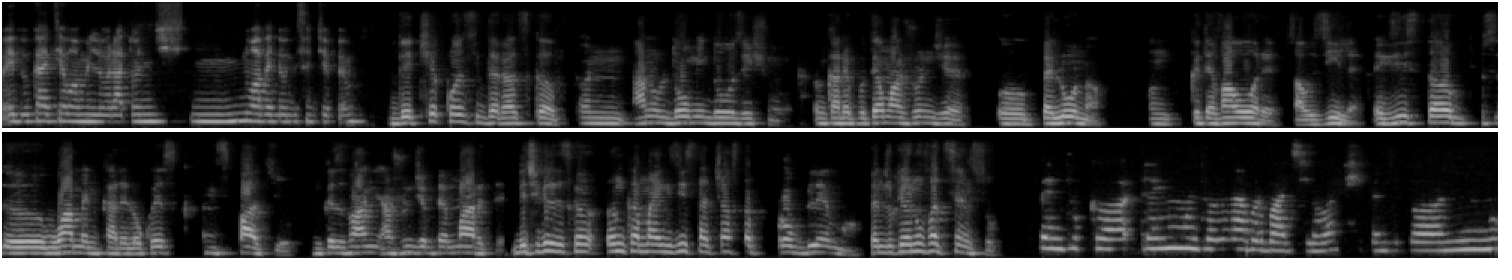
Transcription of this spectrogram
educația oamenilor, atunci nu avem de unde să începem. De ce considerați că în anul 2021 în care putem ajunge uh, pe lună în câteva ore sau zile. Există uh, oameni care locuiesc în spațiu. În câțiva ani ajungem pe Marte. De ce credeți că încă mai există această problemă? Pentru că eu nu văd sensul. Pentru că trăim într-o lume a bărbaților și pentru că nu,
